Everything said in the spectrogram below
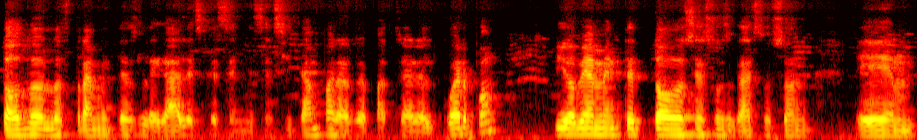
todos los trámites legales que se necesitan para repatriar el cuerpo y obviamente todos esos gastos son eh,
